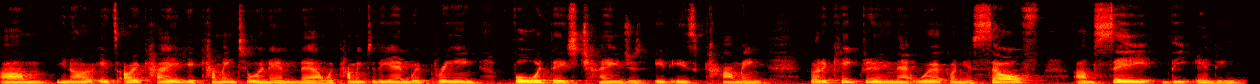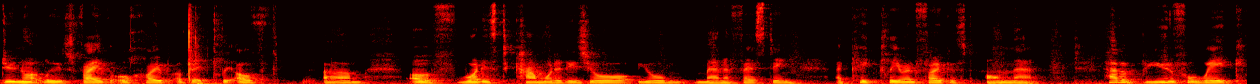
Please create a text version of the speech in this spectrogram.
Um, you know, it's okay. You're coming to an end now. We're coming to the end. We're bringing forward these changes. It is coming. Got to keep doing that work on yourself. Um, see the ending. Do not lose faith or hope of that of um, of what is to come, what it is you're you're manifesting. Uh, keep clear and focused on that. Have a beautiful week.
